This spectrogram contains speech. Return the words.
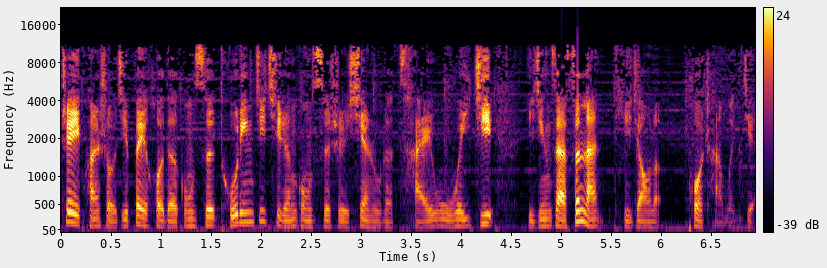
这一款手机背后的公司图灵机器人公司是陷入了财务危机，已经在芬兰提交了破产文件。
